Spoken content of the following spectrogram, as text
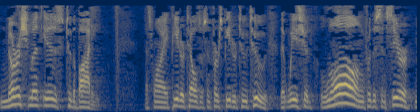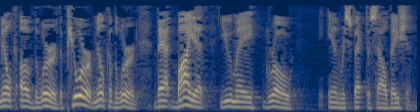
nourishment is to the body. That's why Peter tells us in 1 Peter 2 2 that we should long for the sincere milk of the Word, the pure milk of the Word, that by it you may grow in respect to salvation.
